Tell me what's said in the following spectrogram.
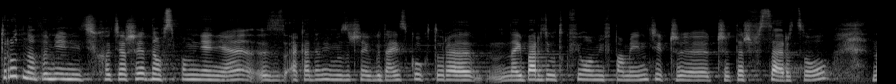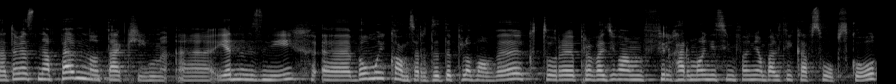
Trudno wymienić chociaż jedno wspomnienie z Akademii Muzycznej w Gdańsku, które najbardziej utkwiło mi w pamięci czy, czy też w sercu. Natomiast na pewno takim e, jednym z nich e, był mój koncert dyplomowy, który prowadziłam w Filharmonii Sinfonia Baltica w Słupsku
